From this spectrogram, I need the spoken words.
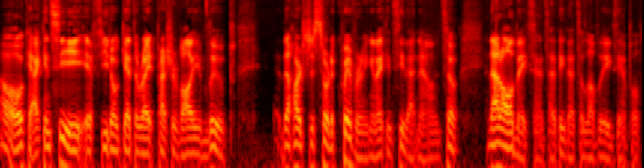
oh, okay, I can see if you don't get the right pressure volume loop, the heart's just sort of quivering, and I can see that now. And so that all makes sense. I think that's a lovely example.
